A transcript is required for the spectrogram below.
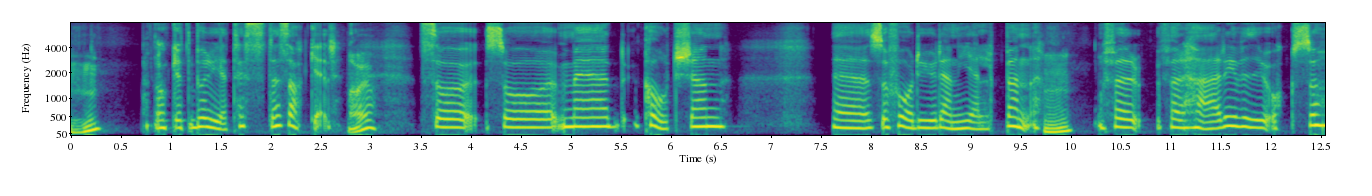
Mm. Och att börja testa saker. Ja, ja. Så, så med coachen eh, så får du ju den hjälpen. Mm. För, för här är vi ju också,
